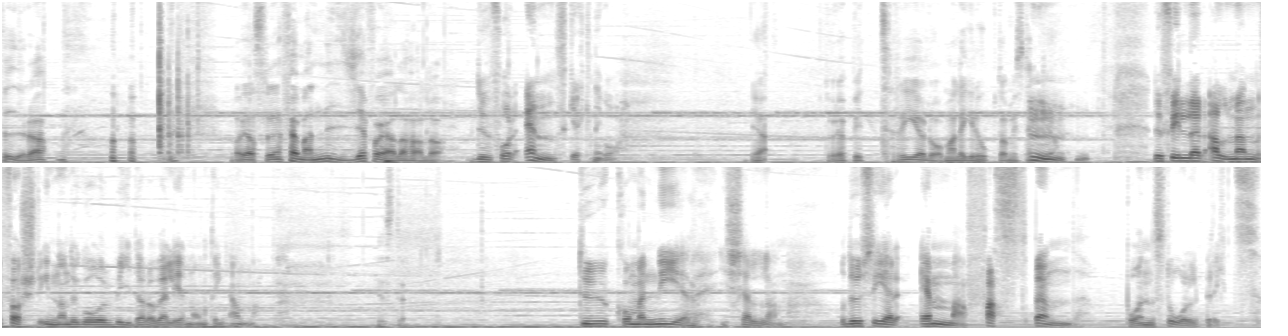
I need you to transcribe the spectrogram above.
fyra. Och jag slår en femma, nio får jag i alla fall då. Du får en skräcknivå. Ja, Då är jag uppe i tre då. Man lägger ihop dem misstänker mm. jag. Du fyller allmän först innan du går vidare och väljer någonting annat. Just det. Du kommer ner i källaren och du ser Emma fastspänd på en stålbrits.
